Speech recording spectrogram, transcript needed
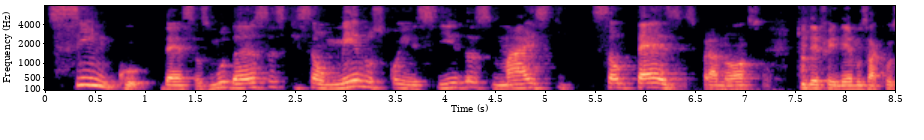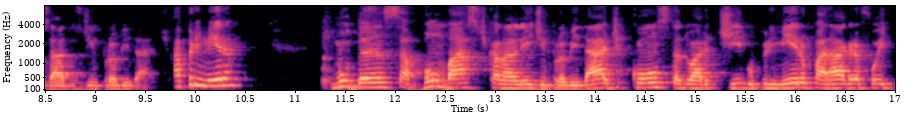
cinco dessas mudanças que são menos conhecidas, mas que são teses para nós que defendemos acusados de improbidade. A primeira mudança bombástica na lei de improbidade consta do artigo 1, parágrafo 8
